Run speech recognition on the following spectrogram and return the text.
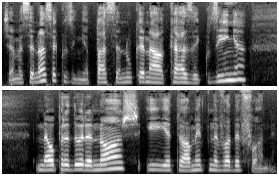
Chama-se A Nossa Cozinha. Passa no canal Casa e Cozinha, na operadora Nós e atualmente na Vodafone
